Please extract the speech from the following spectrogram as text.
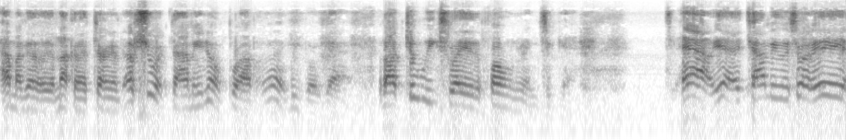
How am I going to, I'm not going to turn him. Oh, sure, Tommy, no problem. Oh, we go down. About two weeks later, the phone rings again. Al, yeah, Tommy was of, hey,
